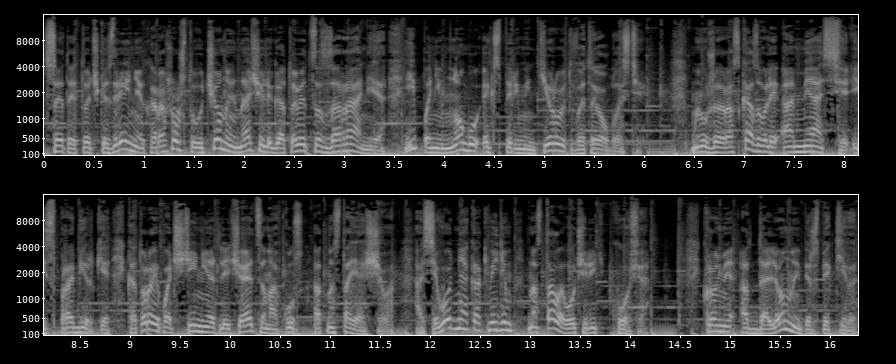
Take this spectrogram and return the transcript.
С этой точки зрения хорошо, что ученые начали готовиться заранее и понемногу экспериментируют в этой области. Мы уже рассказывали о мясе из пробирки, которое почти не отличается на вкус от настоящего. А сегодня, как видим, настала очередь кофе. Кроме отдаленной перспективы,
